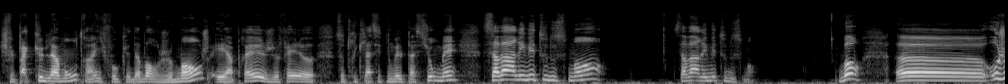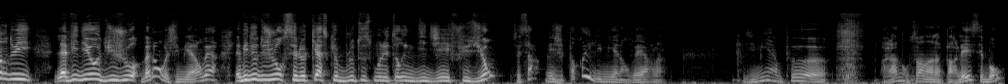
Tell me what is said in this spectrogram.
je fais pas que de la montre. hein. Il faut que d'abord je mange et après je fais euh, ce truc-là, cette nouvelle passion. Mais ça va arriver tout doucement. Ça va arriver tout doucement. Bon, euh, aujourd'hui, la vidéo du jour. Ben non, j'ai mis à l'envers. La vidéo du jour, c'est le casque Bluetooth Monitoring DJ Fusion. C'est ça? Mais j'ai pas pourquoi il est mis à l'envers là. J'ai mis un peu. euh, Voilà, donc ça on en a parlé, c'est bon.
